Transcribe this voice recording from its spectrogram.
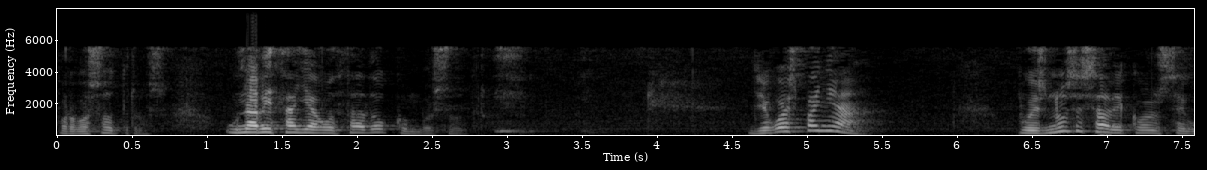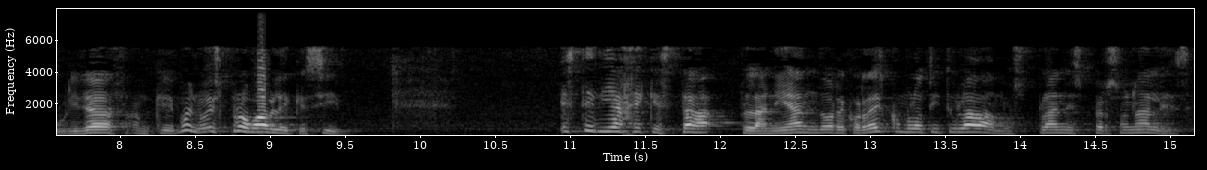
por vosotros, una vez haya gozado con vosotros. ¿Llegó a España? Pues no se sabe con seguridad, aunque bueno, es probable que sí. Este viaje que está planeando, ¿recordáis cómo lo titulábamos? Planes personales.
